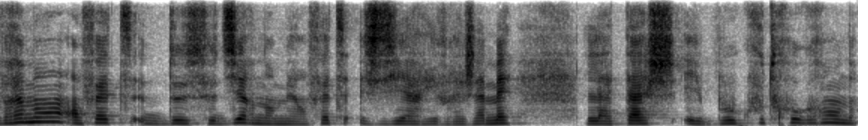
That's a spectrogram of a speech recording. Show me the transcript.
vraiment en fait de se dire non mais en fait j'y arriverai jamais. La tâche est beaucoup trop grande,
